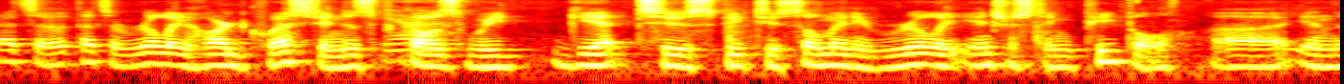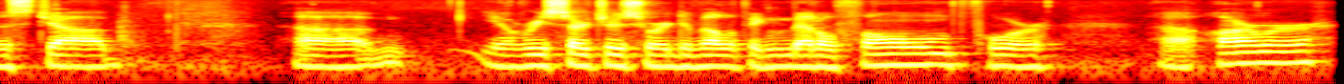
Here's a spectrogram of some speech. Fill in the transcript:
that's a that's a really hard question, just Yeah. because we get to speak to so many really interesting people uh, in this job. Um, you know, researchers who are developing metal foam for uh, armor,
